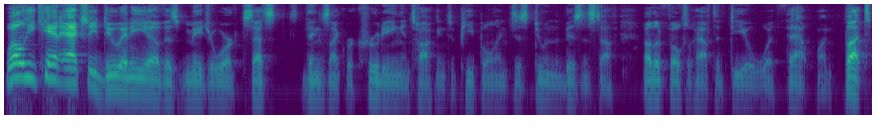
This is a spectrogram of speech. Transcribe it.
Well, he can't actually do any of his major work. So that's things like recruiting and talking to people and just doing the business stuff. Other folks will have to deal with that one. But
